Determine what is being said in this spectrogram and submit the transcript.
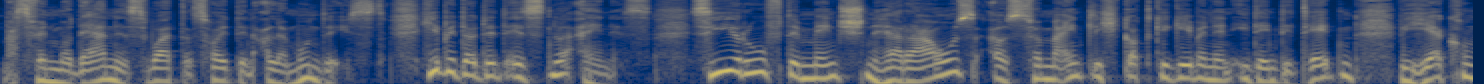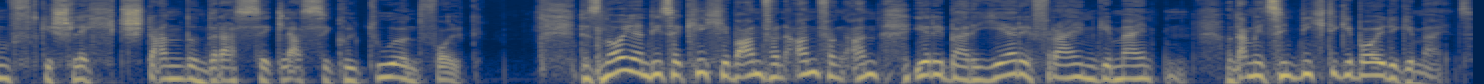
was für ein modernes Wort, das heute in aller Munde ist. Hier bedeutet es nur eines. Sie ruft den Menschen heraus aus vermeintlich gottgegebenen Identitäten wie Herkunft, Geschlecht, Stand und Rasse, Klasse, Kultur und Volk. Das Neue an dieser Kirche waren von Anfang an ihre barrierefreien Gemeinden. Und damit sind nicht die Gebäude gemeint.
